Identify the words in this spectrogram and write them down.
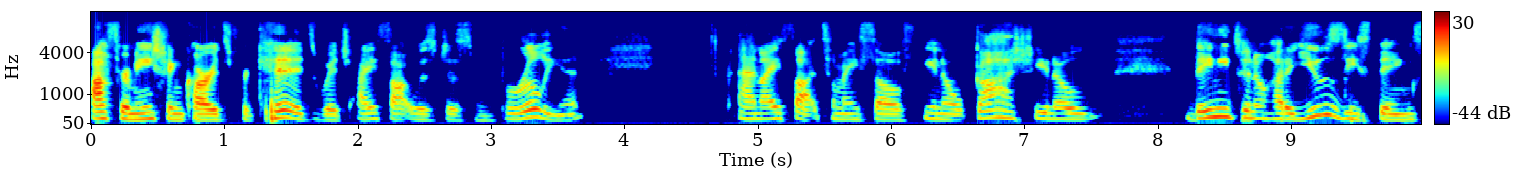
affirmation cards for kids which i thought was just brilliant. And i thought to myself you know gosh you know they need to know how to use these things.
